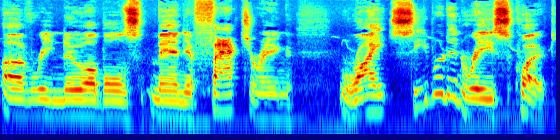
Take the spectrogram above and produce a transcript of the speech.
of renewables manufacturing. Write Seibert and Rees, quote,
